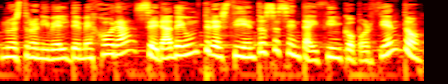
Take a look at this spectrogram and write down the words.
nuestro nivel de mejora será de un 365%.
